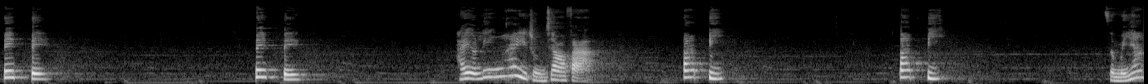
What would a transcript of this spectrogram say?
贝贝，贝贝，还有另外一种叫法，芭比，芭比。怎么样？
